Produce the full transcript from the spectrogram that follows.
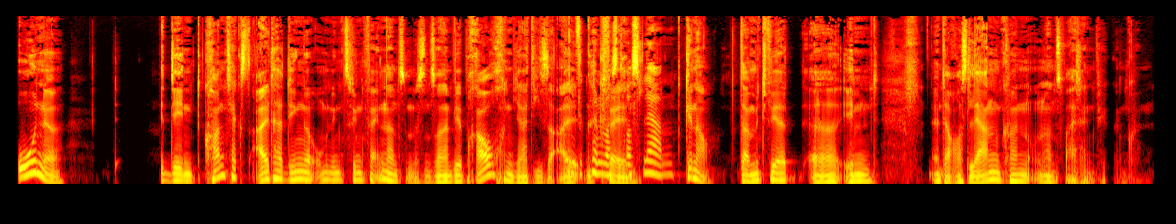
ohne den Kontext alter Dinge unbedingt zwingend verändern zu müssen, sondern wir brauchen ja diese wir alten können was Quellen. daraus lernen. Genau, damit wir äh, eben daraus lernen können und uns weiterentwickeln können.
